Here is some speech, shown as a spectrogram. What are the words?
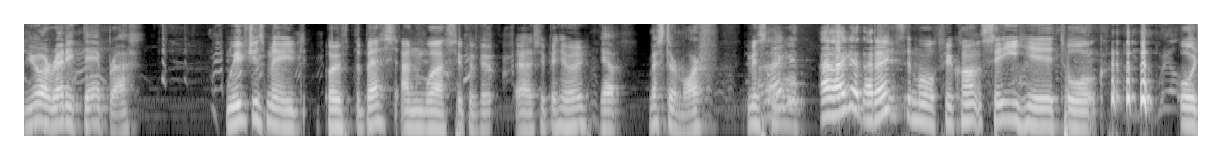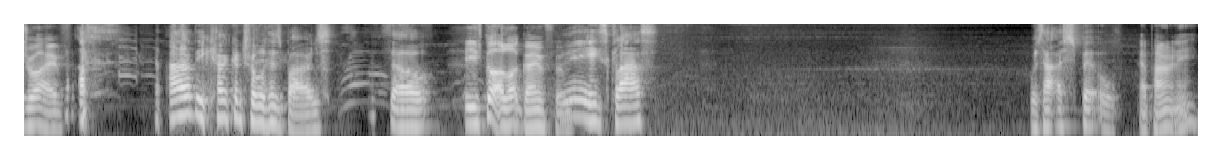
You're already dead, bruh. We've just made both the best and worst super uh, superhero. Yep, Mr. Morph. Mr. I like Morph. it. I like it. I do. Mr. Morph, who can't see, hear, talk, or drive. And he can't control his bowels. So He's got a lot going for him. he's class. Was that a spittle? Apparently.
